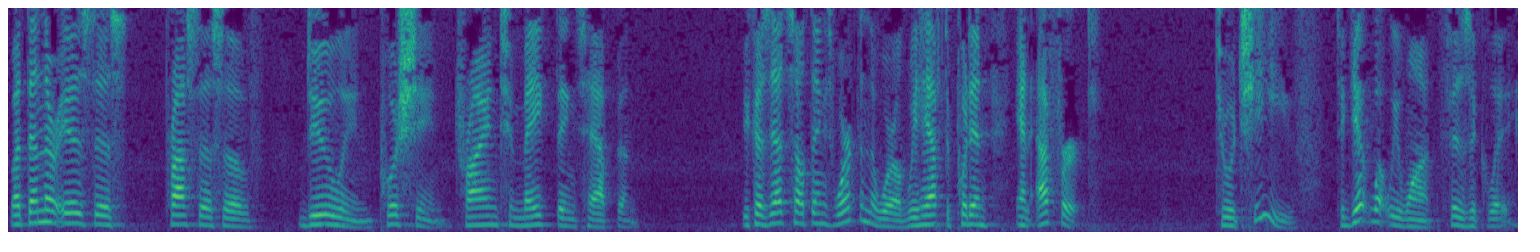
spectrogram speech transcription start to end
but then there is this process of doing, pushing, trying to make things happen. Because that's how things work in the world. We have to put in an effort to achieve, to get what we want physically.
